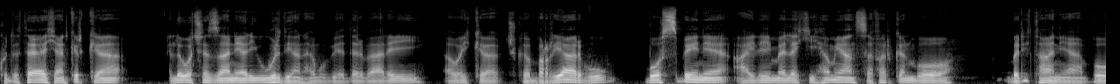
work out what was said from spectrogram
کودەتایەکیان کرد کە لەوە چەند زانیاری وردیان هەبوو بێ دەربارەی ئەوەی کە چکە بڕیار بوو بۆ سبینێ ئایلەی مەلەکی هەمویان سەفەر بکەن بۆ بەریتانیا بۆ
